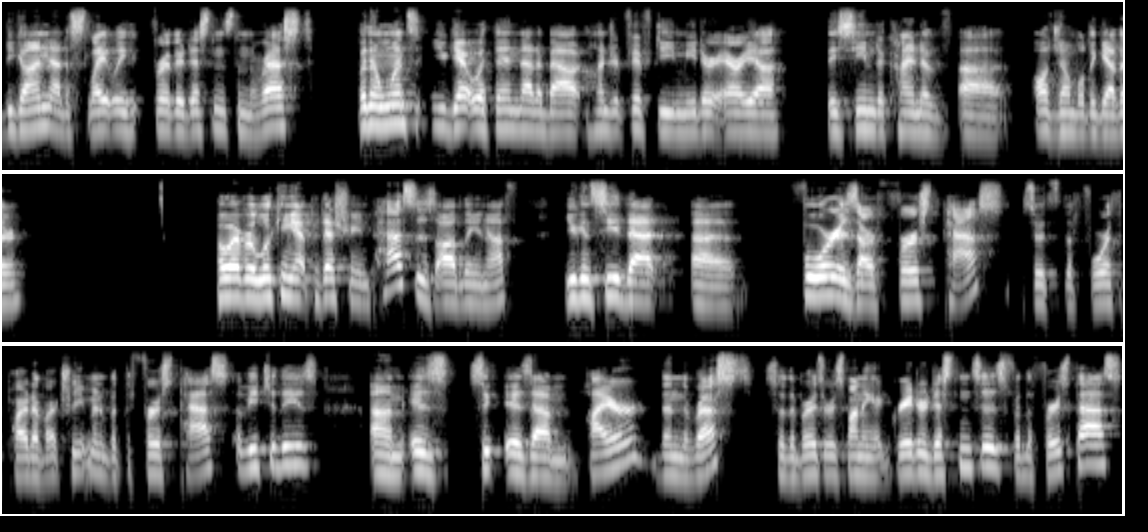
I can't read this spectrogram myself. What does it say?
begun at a slightly further distance than the rest. But then once you get within that about 150 meter area, they seem to kind of uh, all jumble together. However, looking at pedestrian passes, oddly enough, you can see that uh, four is our first pass. So it's the fourth part of our treatment, but the first pass of each of these um, is, is um, higher than the rest. So the birds are responding at greater distances for the first pass,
